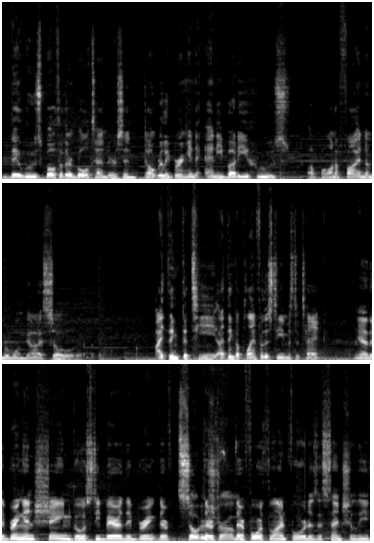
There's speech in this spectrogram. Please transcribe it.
They lose both of their goaltenders and don't really bring in anybody who's a bona fide number one guy. So I think the team, I think the plan for this team is to tank. Yeah, they bring in Shayne Gostisbehere. They bring their their, Soderstrom. their fourth line forward is essentially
